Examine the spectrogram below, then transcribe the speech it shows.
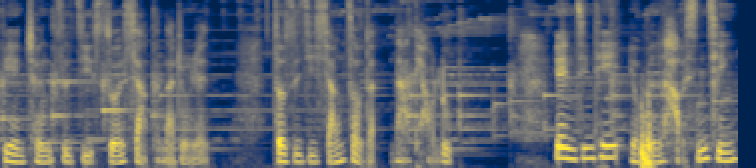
变成自己所想的那种人。走自己想走的那条路，愿你今天有份好心情。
